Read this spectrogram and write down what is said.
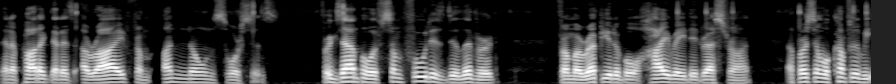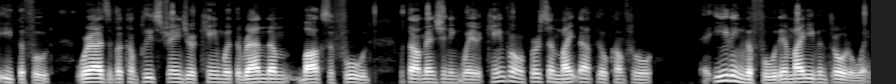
than a product that has arrived from unknown sources. For example, if some food is delivered from a reputable, high rated restaurant, a person will comfortably eat the food. Whereas if a complete stranger came with a random box of food without mentioning where it came from, a person might not feel comfortable eating the food and might even throw it away.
